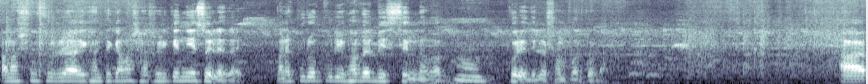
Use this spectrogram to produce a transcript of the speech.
আমার শ্বশুররা এখান থেকে আমার শাশুড়িকে নিয়ে চলে যায়। মানে পুরোপুরিভাবে বিচ্ছিন্নভাবে করে দিল সম্পর্কটা। আর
